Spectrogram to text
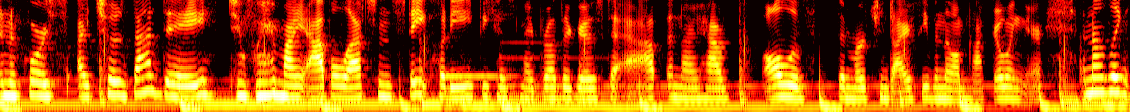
And of course, I chose that day to wear my Appalachian State hoodie because my brother goes to App and I have all of the merchandise, even though I'm not going there. And I was like,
